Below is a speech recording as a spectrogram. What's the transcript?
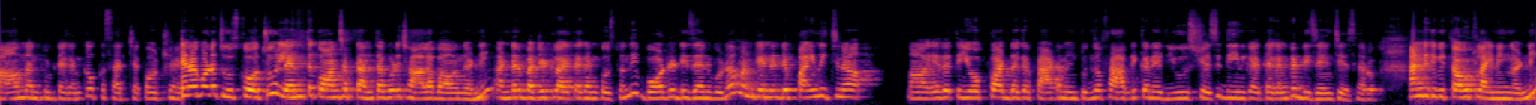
బాగుంది అనుకుంటే కనుక ఒకసారి చెక్అౌట్ చేయండి. గేరా కూడా చూసుకోవచ్చు. లెంత్ కాన్సెప్ట్ అంతా కూడా చాలా బాగుందండి. అండర్ బడ్జెట్లో అయితే కనుక వస్తుంది. బార్డర్ డిజైన్ కూడా మనకి ఏంటంటే పైన ఇచ్చిన ఏదైతే యోగ్ పార్ట్ దగ్గర ప్యాటర్న్ ఉంటుందో ఫ్యాబ్రిక్ అనేది యూజ్ చేసి దీనికైతే కనుక డిజైన్ చేశారు. అండ్ ఇది వితౌట్ లైనింగ్ అండి.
